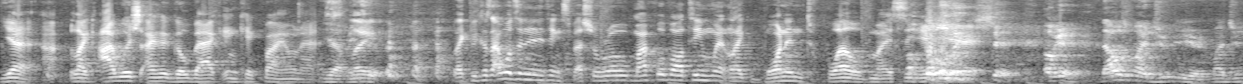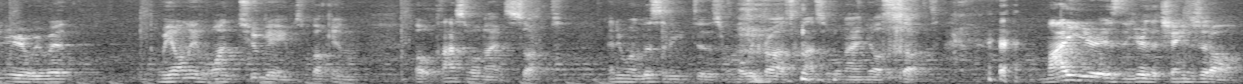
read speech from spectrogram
Yeah, I, like I wish I could go back and kick my own ass. Yeah, like, like because I wasn't anything special, bro. My football team went like one in twelve my senior Holy year. shit! Okay, that was my junior year. My junior year, we went. We only won two games. Fucking oh, class of 09 sucked. Anyone listening to this from Holy Cross, class of 09, y'all sucked. My year is the year that changed it all.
